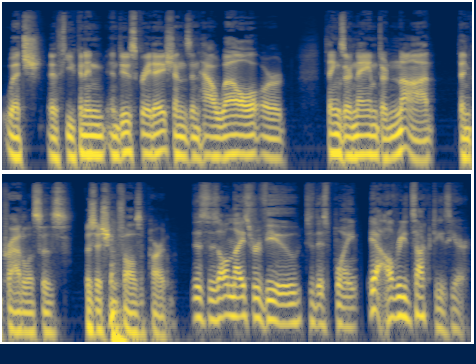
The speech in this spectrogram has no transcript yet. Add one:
which if you can in, induce gradations in how well or things are named or not, then Cratylus's position falls apart. This is all nice review to this point. Yeah, I'll read Socrates here.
